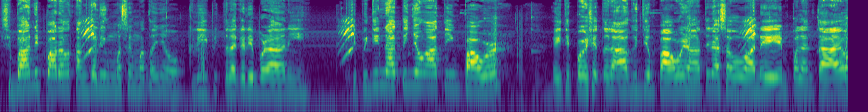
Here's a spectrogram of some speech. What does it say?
Si Bunny parang tanggal yung masang mata niyo. Creepy talaga ni Bunny. Ipidin natin yung ating power. 80% na lang agad yung power natin. Nasa 1am pa lang tayo.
